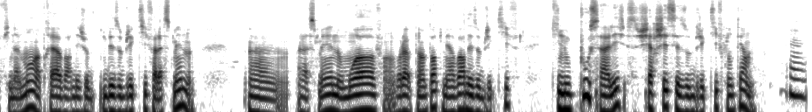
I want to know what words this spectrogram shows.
finalement après avoir des objectifs à la semaine, euh, à la semaine, au mois, enfin voilà, peu importe, mais avoir des objectifs qui nous poussent à aller chercher ces objectifs long terme. Hmm.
